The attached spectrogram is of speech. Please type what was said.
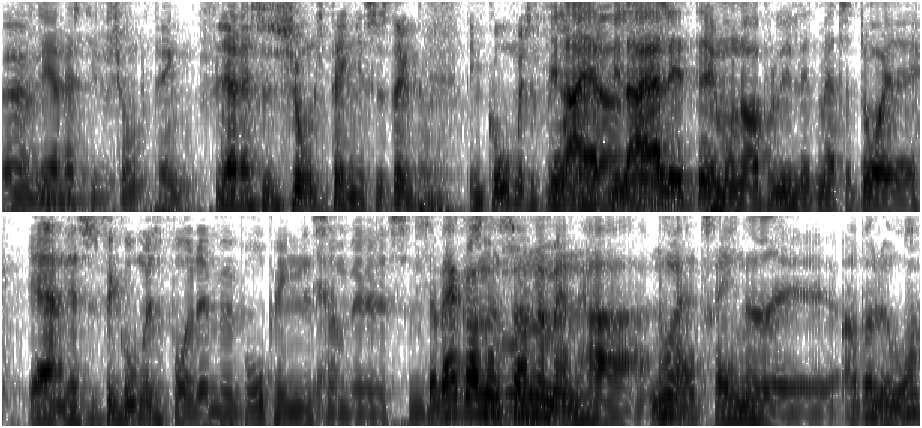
Øhm, Flere restitutionspenge. flere restitutionspenge. Jeg synes, det er, det er en god metafor. Vi leger, her vi leger med- lidt uh, Monopoly, lidt Matador i dag. Ja, men jeg synes, det er en god metafor, det med at bruge pengene Ja. som, øh, som Så hvad gør man så, når man har... Nu har jeg trænet øh, op og lower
